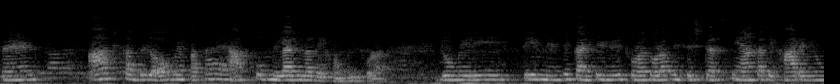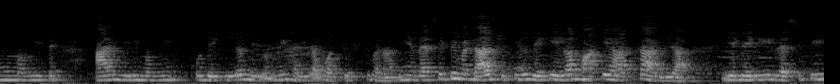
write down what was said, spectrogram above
फ्रेंड्स आज का ब्लॉग में पता है, आपको मिला जुला देखूँगी थोड़ा। जो मेरी तीन दिन से कंटिन्यू थोड़ा थोड़ा अपनी सिस्टर्स के यहाँ का दिखा रही हूँ, मम्मी से आज मेरी मम्मी को देखिएगा, मेरी मम्मी हरीरा बहुत टेस्टी बनाती है। रेसिपी मैं डाल चुकी हूँ, देखिएगा, माँ के हाथ का हरीरा। ये मेरी रेसिपी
